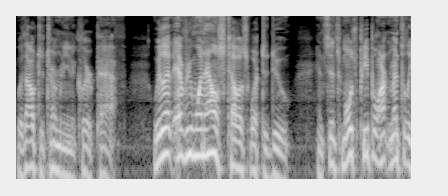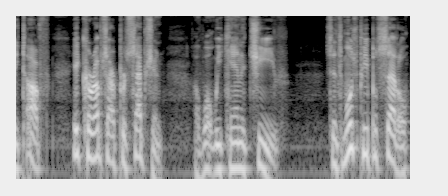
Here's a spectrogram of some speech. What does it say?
without determining a clear path. We let everyone else tell us what to do, and since most people aren't mentally tough, it corrupts our perception of what we can achieve. Since most people settle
